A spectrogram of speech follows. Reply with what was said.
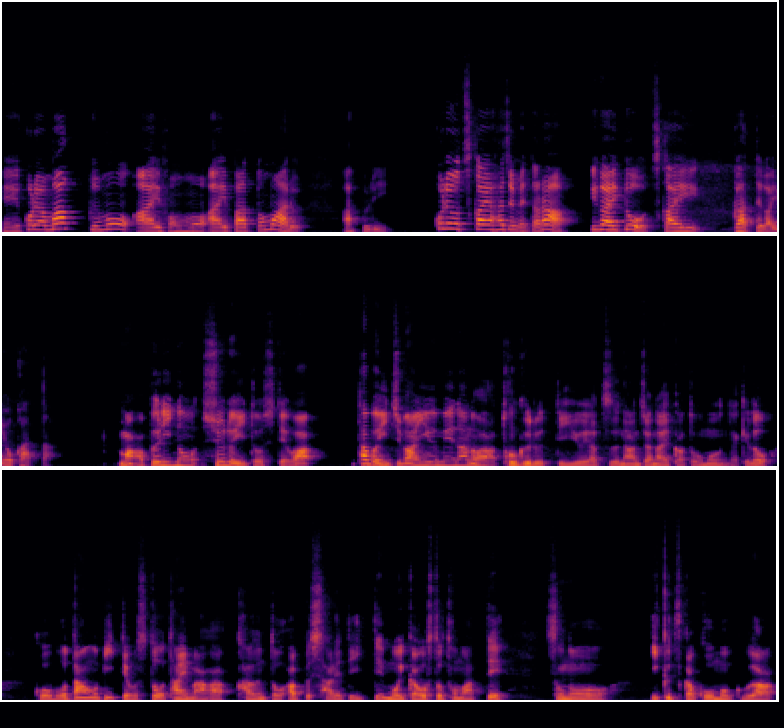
えーこれは Mac も iPhone も iPad もあるアプリ。これを使い始めたら意外と使い勝手が良かった。まあアプリの種類としては、多分一番有名なのはトグルっていうやつなんじゃないかと思うんだけど、こうボタンをピッて押すとタイマーがカウントアップされていって、もう一回押すと止まって、そのいくつか項目が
